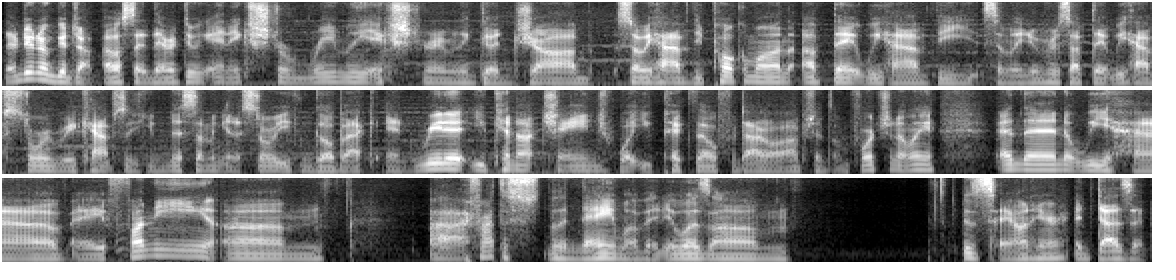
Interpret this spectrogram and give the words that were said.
they're doing a good job. I will say they're doing an extremely, extremely good job. So we have the Pokemon update, we have the Simulated Universe update, we have story recap. So if you miss something in a story, you can go back and read it. You cannot change what you pick though for dialogue options, unfortunately. And then we have a funny, um, uh, I forgot the the name of it. It was um does it say on here? It doesn't.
